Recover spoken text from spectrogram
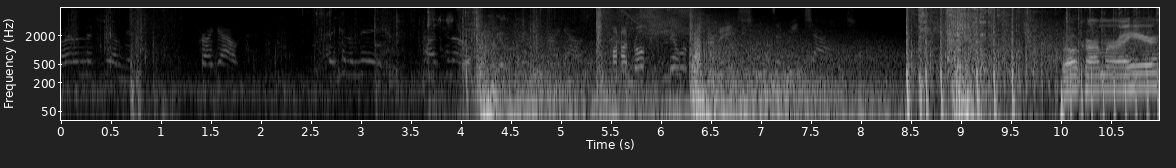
it in the chimney. Frag out. Taking a knee. Patching up. Frag out. Oh, I broke the shield with my grenades. Broke armor right here.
